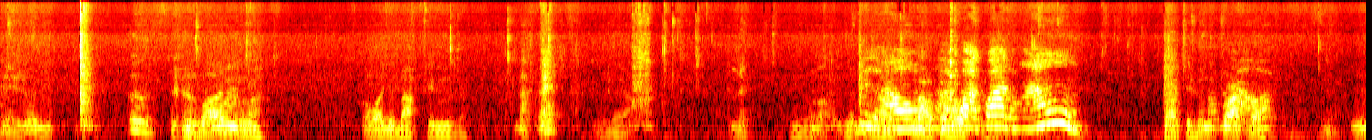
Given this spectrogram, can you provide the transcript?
แต่รุ่น เออ ๆว้าวยังมาเพราะว่าอยู่บักทิ้งอยู่แล้วดักเอ้ยคือเอาเราเอาก็กวาดกวาดลงเอาเราจะขึ้นเอากวาดเปบ่ล่าผิว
